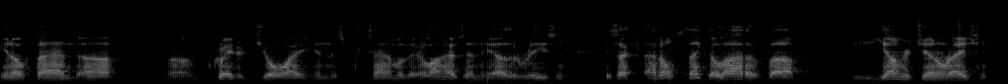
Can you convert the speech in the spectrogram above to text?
you know, find uh, uh, greater joy in this time of their lives. And the other reason is I, I don't think a lot of uh, the younger generations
